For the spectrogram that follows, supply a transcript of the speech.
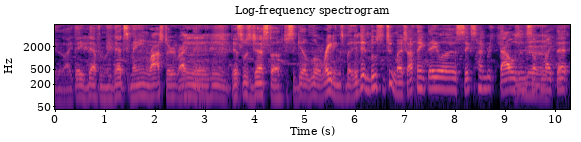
either. Like they definitely that's main roster right there. This was just uh just to get a little ratings, but it didn't boost it too much. I think they was six hundred thousand something like that.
